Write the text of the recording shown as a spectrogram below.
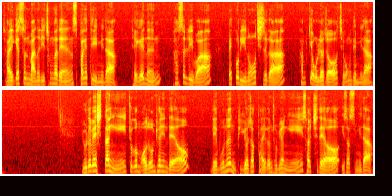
잘게 썬 마늘이 첨가된 스파게티입니다. 대개는 파슬리와 pecorino 치즈가 함께 올려져 제공됩니다. 유럽의 식당이 조금 어두운 편인데요. 내부는 비교적 밝은 조명이 설치되어 있었습니다.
